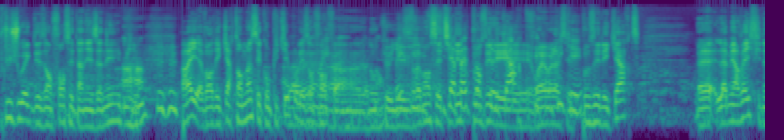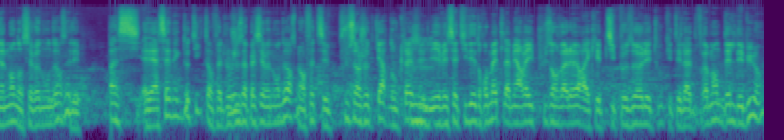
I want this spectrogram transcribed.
plus joué avec des enfants ces dernières années. Et puis, Ah, hein. Pareil, avoir des cartes en main, c'est compliqué Ah bah pour les ouais, enfants. ouais, Enfin, ouais, donc euh, il y a eu si- vraiment cette idée de de poser les, c'est ouais, voilà, compliqué. c'est de poser les cartes. Euh, la merveille finalement dans Seven Wonders, elle est pas si, elle est assez anecdotique. En fait, le Oui. jeu s'appelle Seven Wonders, mais en fait c'est plus un jeu de cartes. Donc là, Mhm. il y avait cette idée de remettre la merveille plus en valeur avec les petits puzzles et tout, qui était là vraiment dès le début. Hein.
